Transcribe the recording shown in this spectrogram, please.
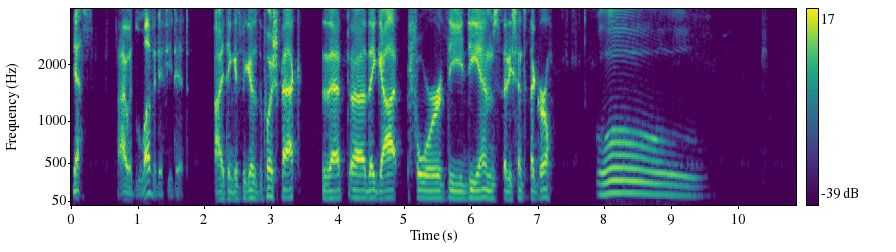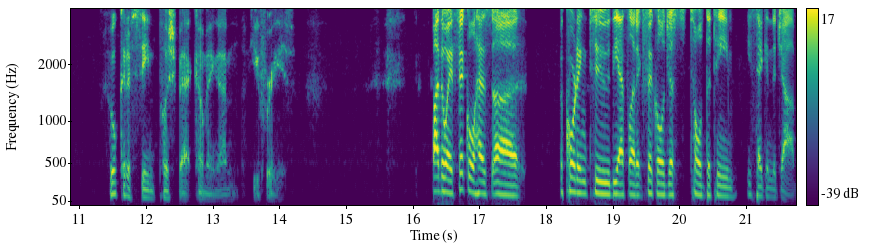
Yes, I would love it if you did. I think it's because the pushback that uh, they got for the DMs that he sent to that girl. Ooh. Who could have seen pushback coming on Hugh Freeze? By the way, Fickell has, uh, according to the Athletic, Fickell just told the team he's taking the job.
